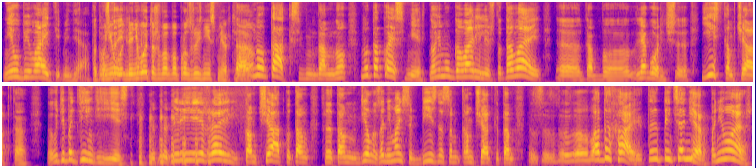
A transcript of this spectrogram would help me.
не убивайте меня. Потому что него, для него это же вопрос жизни и смерти. Да, да? ну как, там, ну, ну какая смерть? Но ему говорили, что давай, э, как бы, Лягорич, э, есть Камчатка, у тебя деньги есть, переезжай в Камчатку, там, э, там дело, занимайся бизнесом Камчатки, там, отдыхай, ты пенсионер, понимаешь?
